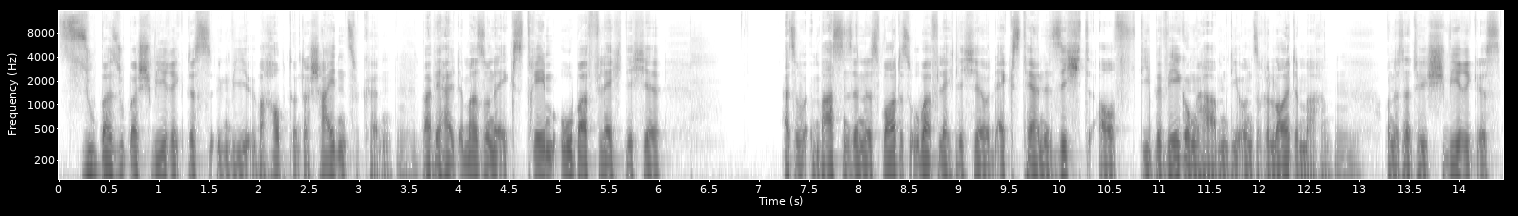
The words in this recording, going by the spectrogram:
super, super schwierig, das irgendwie überhaupt unterscheiden zu können, mhm. weil wir halt immer so eine extrem oberflächliche also im wahrsten Sinne des Wortes oberflächliche und externe Sicht auf die Bewegung haben, die unsere Leute machen. Mhm. Und es natürlich schwierig ist,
